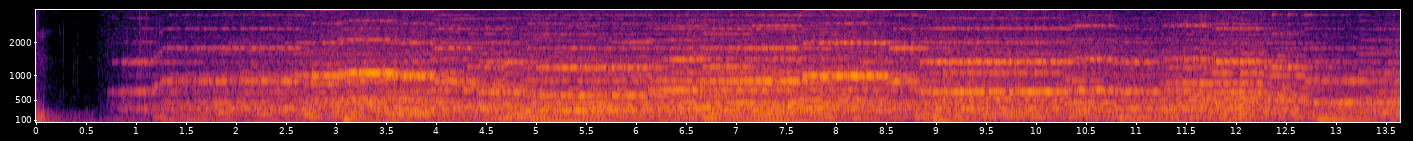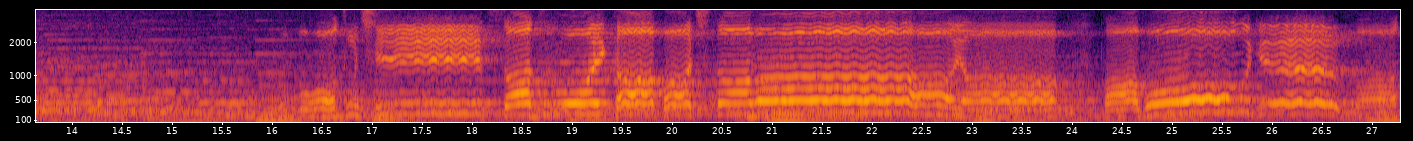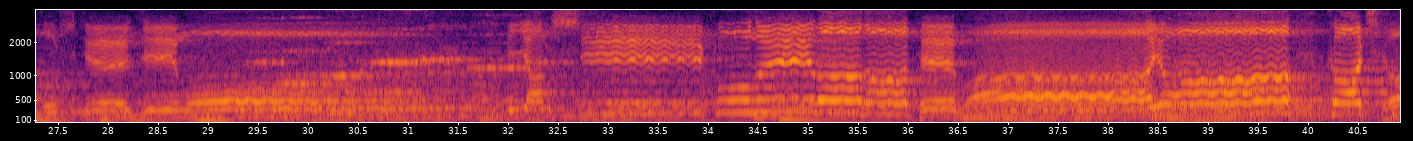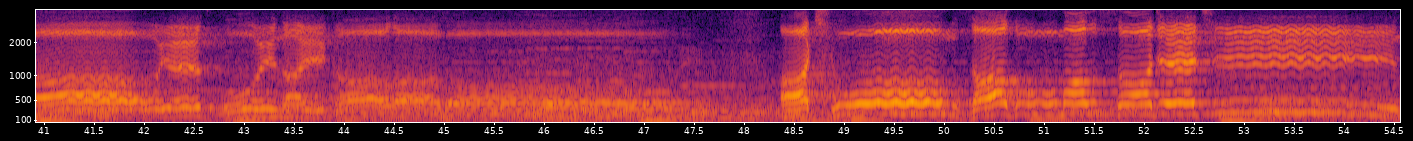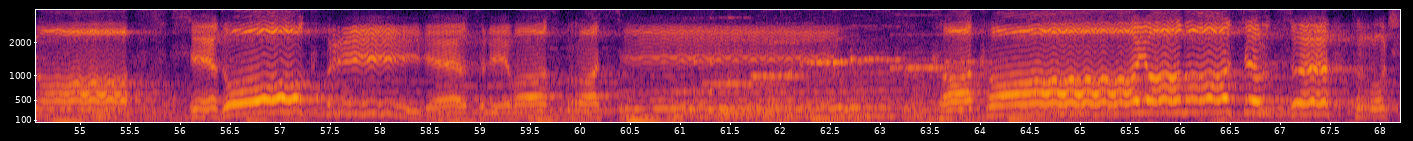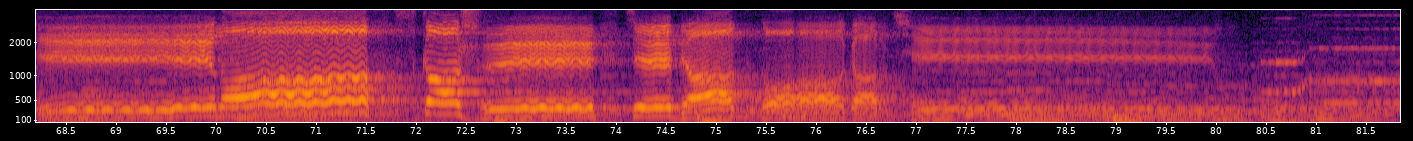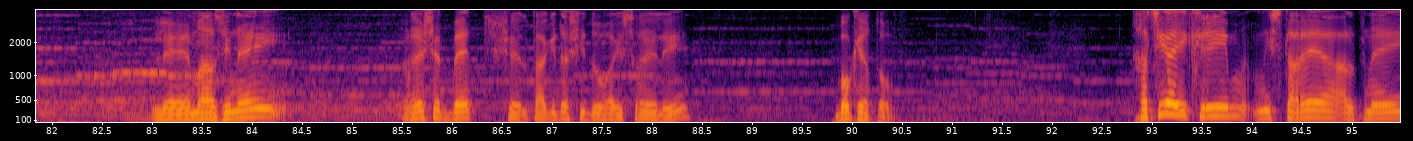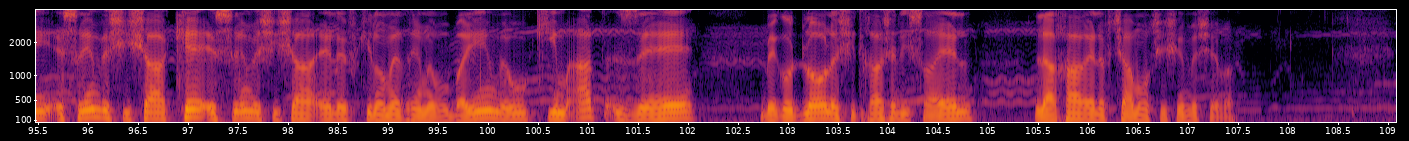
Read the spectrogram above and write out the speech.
Мчится тройка почтовая Волге матушке зимой. Ямщик уныло напевая, качает буйной головой. О чем задумался детина, седок приветливо спросил, какая на сердце причина, скажи, тебя кто огорчил? למאזיני רשת ב' של תאגיד השידור הישראלי, בוקר טוב. חצי האי קרים משתרע על פני 26, כ-26 אלף קילומטרים מרובעים והוא כמעט זהה בגודלו לשטחה של ישראל לאחר 1967.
